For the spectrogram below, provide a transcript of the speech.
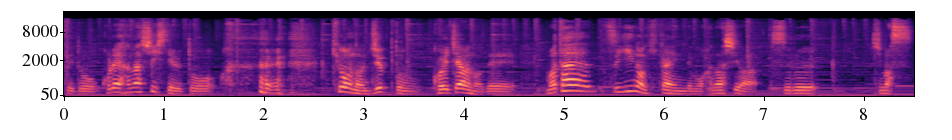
けど、これ話してると 今日の10分超えちゃうので、また次の機会にでも話はする、します。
